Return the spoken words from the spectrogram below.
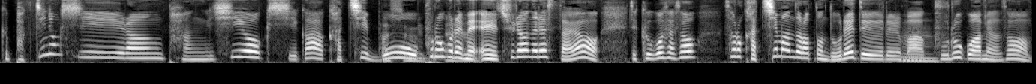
그 박진영 씨랑 방시혁 씨가 같이 모 맞습니다. 프로그램에 예, 출연을 했어요. 이제 그곳에서 서로 같이 만들었던 노래들을 막 음. 부르고 하면서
